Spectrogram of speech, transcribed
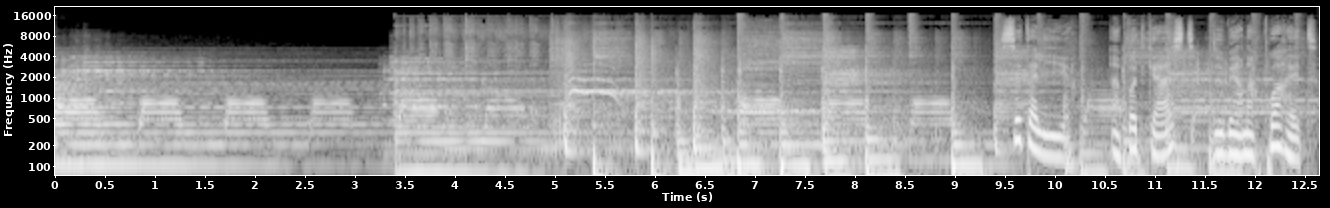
C'est à lire, un podcast de Bernard Poirette.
